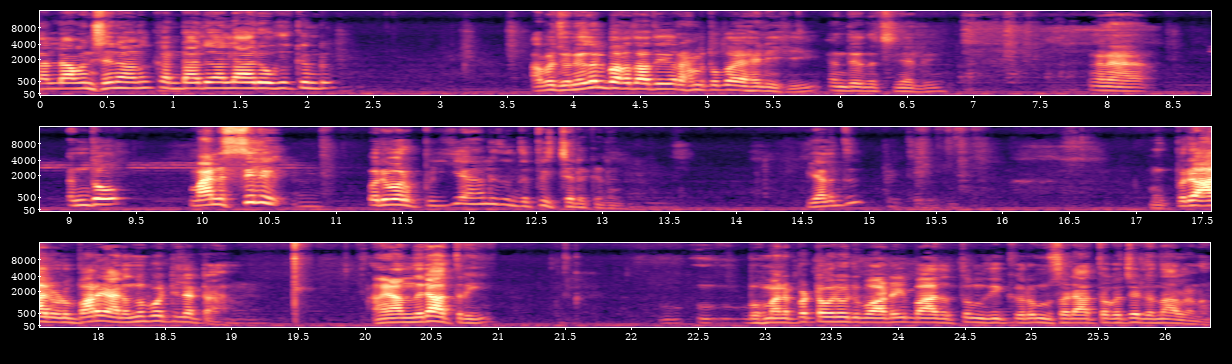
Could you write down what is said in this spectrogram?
നല്ല മനുഷ്യനാണ്. കണ്ടാൽ നല്ല ആരോഗ്യമൊക്കെ ഉണ്ട്. അപ്പോൾ ജുനൈദുൽ ബഗ്ദാദി റഹമത്തുള്ള അഹലിഹി എന്തെന്ന് വെച്ച് കഴിഞ്ഞാൽ അങ്ങനെ എന്തോ മനസ്സിൽ ഒരു വെറുപ്പ്. ഇയാളിത് പിച്ചെടുക്കണത് ഇയാളിത് മുപ്പര് ആരോടും പറയാനൊന്നും പോയിട്ടില്ലട്ടാ. അങ്ങനെ അന്ന് രാത്രി ബഹുമാനപ്പെട്ടവർ ഒരുപാട് ഈ ബാധത്തും ദിക്കറും സ്വലാത്തൊക്കെ ചെല്ലുന്ന ആളാണ്.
